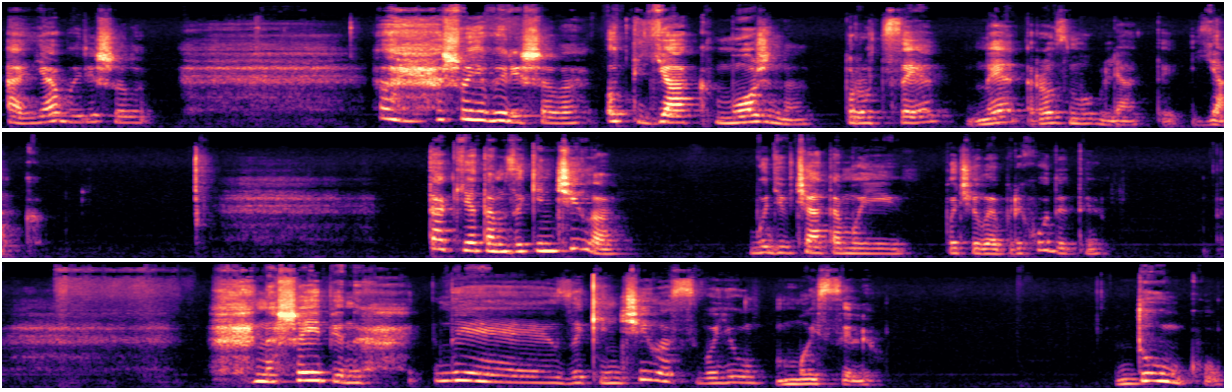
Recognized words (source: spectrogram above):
А я вирішила. Ой, а що я вирішила? От як можна про це не розмовляти? Як? Так я там закінчила, бо дівчата мої почали приходити. На шейпінг не закінчила свою мисль, думку.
